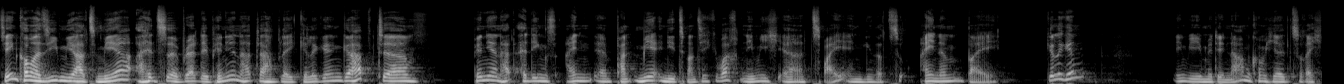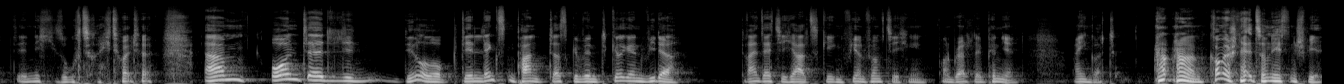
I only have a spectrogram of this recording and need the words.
10,7 Yards mehr als äh, Bradley Pinion hat da Blake Gilligan gehabt. Äh, Pinion hat allerdings ein äh, Punt mehr in die 20 gebracht, nämlich zwei im Gegensatz zu einem bei Gilligan. Irgendwie mit den Namen komme ich hier zurecht, nicht so gut zurecht heute. Ähm, und den längsten Punt, das gewinnt Gilligan wieder. 63 Yards gegen 54 von Bradley Pinion. Mein Gott, Kommen wir schnell zum nächsten Spiel.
